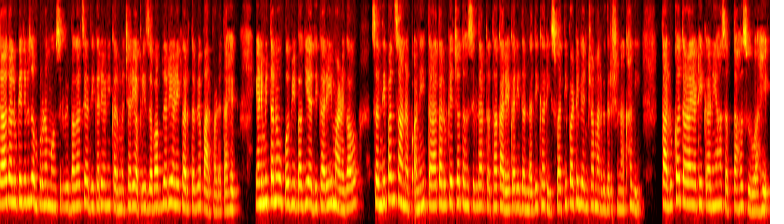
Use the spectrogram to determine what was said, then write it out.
तळा तालुक्यातील संपूर्ण महसूल विभागाचे अधिकारी आणि कर्मचारी आपली जबाबदारी आणि कर्तव्य पार पाडत आहेत. या निमित्तानं उपविभागीय अधिकारी माणगाव संदीपान सानप आणि तळा तालुक्याच्या तहसीलदार तथा कार्यकारी दंडाधिकारी स्वाती पाटील यांच्या मार्गदर्शनाखाली तालुका तळा या ठिकाणी हा सप्ताह सुरू आहे.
